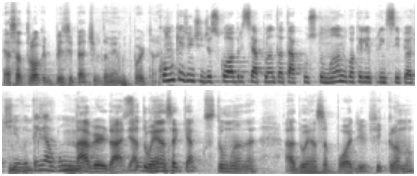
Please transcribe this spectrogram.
essa troca de princípio ativo também é muito importante. Como que a gente descobre se a planta está acostumando com aquele princípio ativo? Uhum. Tem algum. Na verdade, é a doença que acostuma, né? A doença pode ficando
